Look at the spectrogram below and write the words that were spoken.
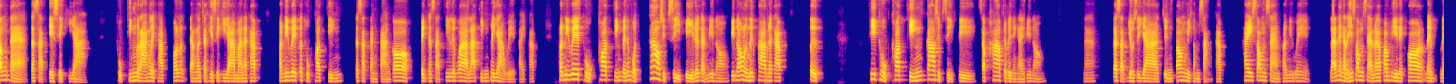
ตั้งแต่กษัตริย์เอเซคิยา ถูกทิ้งร้างเลยครับ เพราะหลังจากเอเซคิยามานะครับพระนิเวศก็ถูกทอดทิ้ง กษัตริย์ต่างๆ ก็เป็นกษัตริย์ที่เรียกว่าละทิ้งพระยาเวไปครับพระนิเวศถูกทอดทิ้งไปทั้งหมด 94 ปีด้วยกันพี่น้อง พี่น้องลองนึกภาพนะครับ ตึกที่ถูกทอดทิ้ง 94 ปี สภาพจะเป็นยังไงพี่น้องนะกษัตริย์โยซิยาจึงต้องมีคำสั่งครับ ให้ซ่อมแซมพระนิเวศ และในขณะที่ซ่อมแซมนะครับพระพีในข้อในใน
